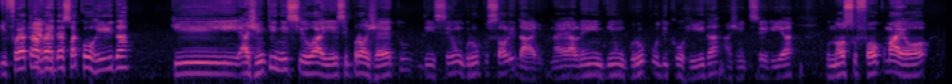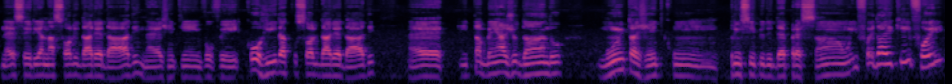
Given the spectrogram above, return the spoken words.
e foi através é, dessa corrida que a gente iniciou aí esse projeto de ser um grupo solidário, né? Além de um grupo de corrida, a gente seria o nosso foco maior, né? Seria na solidariedade, né? A gente envolver corrida com solidariedade, né? E também ajudando muita gente com princípio de depressão e foi daí que foi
